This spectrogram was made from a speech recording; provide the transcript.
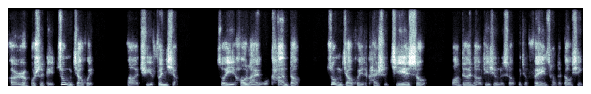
而不是给众教会啊去分享？所以后来我看到众教会开始接受王德恩老弟兄的时候，我就非常的高兴。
